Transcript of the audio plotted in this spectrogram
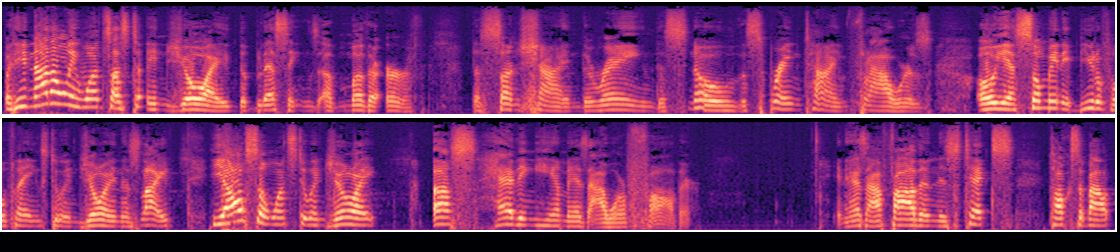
But He not only wants us to enjoy the blessings of Mother Earth, the sunshine, the rain, the snow, the springtime flowers, Oh, yes, so many beautiful things to enjoy in this life. He also wants to enjoy us having Him as our Father. And as our Father in this text talks about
